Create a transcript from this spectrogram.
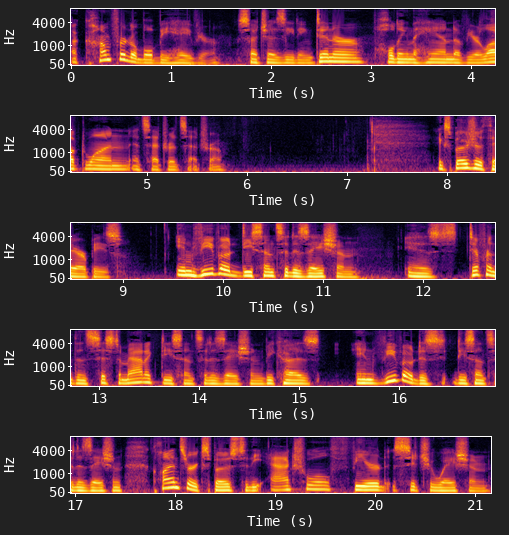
a comfortable behavior, such as eating dinner, holding the hand of your loved one, etc., etc. Exposure therapies. In vivo desensitization is different than systematic desensitization because in vivo des- desensitization, clients are exposed to the actual feared situation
